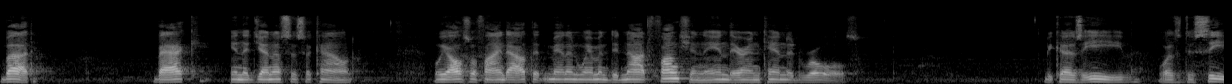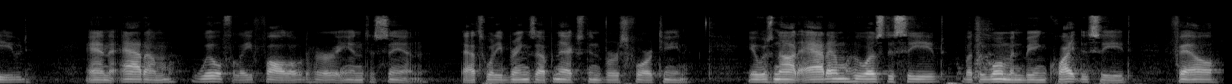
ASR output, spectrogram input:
But back in the Genesis account, we also find out that men and women did not function in their intended roles because Eve was deceived and Adam willfully followed her into sin. That's what he brings up next in verse 14. It was not Adam who was deceived, but the woman, being quite deceived, fell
